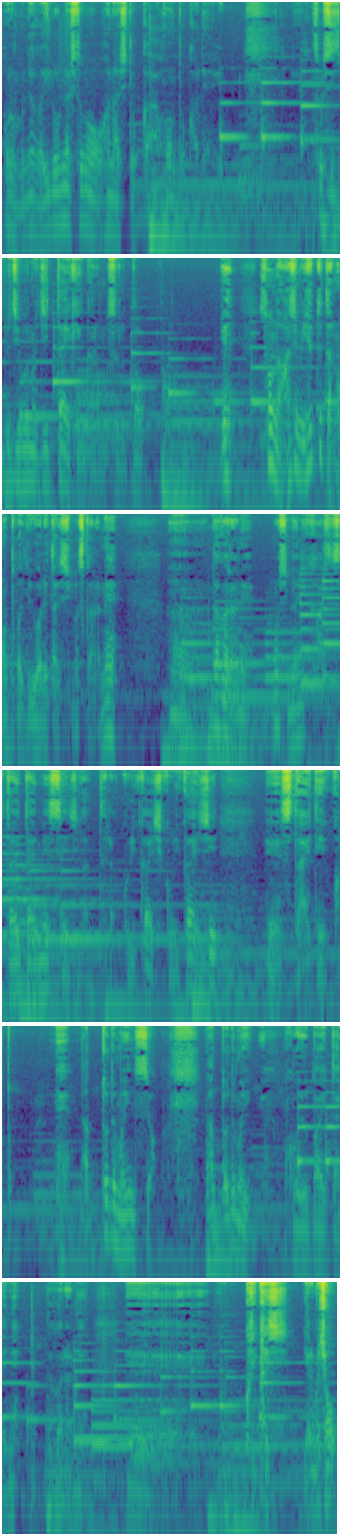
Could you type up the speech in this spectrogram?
これもなんかいろんな人のお話とか本とかね。そして自分の実体験からもすると「えそんなん初め言ってたの?」とか言われたりしますからね、うん、だからねもし何か伝えたいメッセージがあったら繰り返し繰り返し、えー、伝えていくこと。ね何とでもいいんですよ。納豆でもいい。こういう媒体ね。だからね、えー、繰り返しやりましょう。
